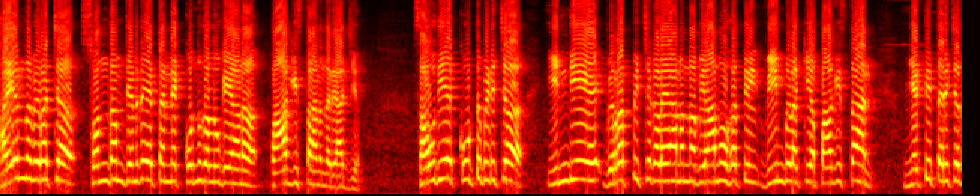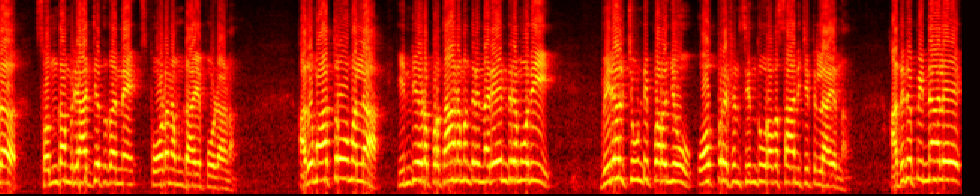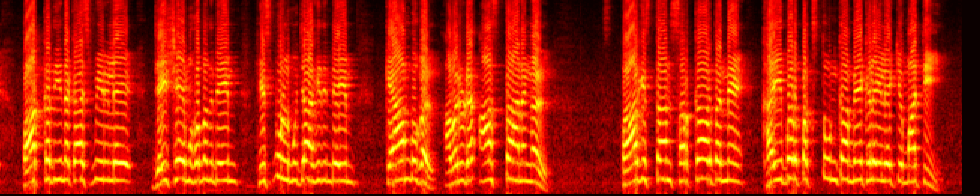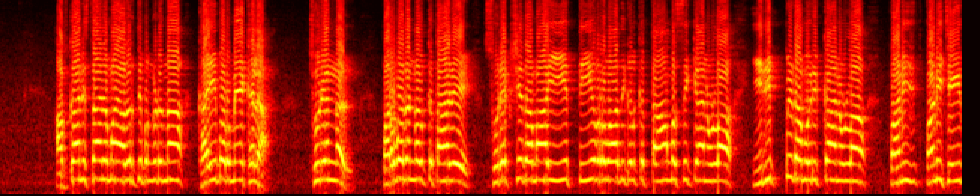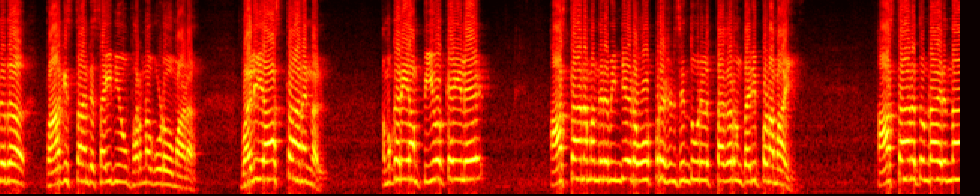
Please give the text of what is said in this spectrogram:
ഭയന്ന് വിറച്ച് സ്വന്തം ജനതയെ തന്നെ കൊന്നുതള്ളുകയാണ് പാകിസ്ഥാൻ എന്ന രാജ്യം. സൗദിയെ കൂട്ടുപിടിച്ച് ഇന്ത്യയെ വിറപ്പിച്ചു കളയാമെന്ന വ്യാമോഹത്തിൽ വീമ്പിളക്കിയ പാകിസ്ഥാൻ ഞെട്ടിത്തരിച്ചത് സ്വന്തം രാജ്യത്ത് തന്നെ സ്ഫോടനമുണ്ടായപ്പോഴാണ്. അതുമാത്രവുമല്ല ഇന്ത്യയുടെ പ്രധാനമന്ത്രി നരേന്ദ്രമോദി വിരൽ ചൂണ്ടിപ്പറഞ്ഞു ഓപ്പറേഷൻ സിന്ദൂർ അവസാനിച്ചിട്ടില്ല എന്ന്. അതിനു പിന്നാലെ പാക് അധീന കാശ്മീരിലെ ജെയ്ഷെ മുഹമ്മദിന്റെയും ഹിസ്ബുൾ മുജാഹിദിന്റെയും ക്യാമ്പുകൾ അവരുടെ ആസ്ഥാനങ്ങൾ. പാകിസ്ഥാൻ സർക്കാർ തന്നെ ഖൈബർ പക്സ്തൂൺക മേഖലയിലേക്ക് മാറ്റി. അഫ്ഗാനിസ്ഥാനുമായി അതിർത്തി പങ്കിടുന്ന ഖൈബർ മേഖല ചുരങ്ങൾ പർവതങ്ങൾക്ക് താഴെ സുരക്ഷിതമായി ഈ തീവ്രവാദികൾക്ക് താമസിക്കാനുള്ള ഇരിപ്പിടമൊരുക്കാനുള്ള പണി പണി ചെയ്തത് പാകിസ്ഥാന്റെ സൈന്യവും ഭരണകൂടവുമാണ്. വലിയ ആസ്ഥാനങ്ങൾ നമുക്കറിയാം പി ഒ കെയിലെ ആസ്ഥാന മന്ദിരം ഇന്ത്യയുടെ ഓപ്പറേഷൻ സിന്ദൂരിൽ തകർന്ന് തരിപ്പണമായി. ആസ്ഥാനത്തുണ്ടായിരുന്ന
